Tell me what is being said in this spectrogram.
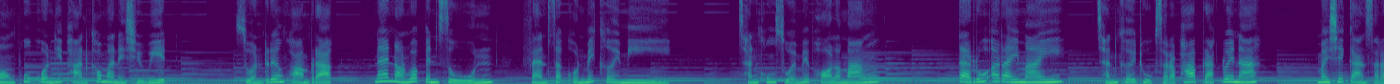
มองผู้คนที่ผ่านเข้ามาในชีวิต ส่วนเรื่องความรัก แน่นอนว่าเป็นศูนย์ แฟนสักคนไม่เคยมี ฉันคงสวยไม่พอละมั้ง แต่รู้อะไรไหม ฉันเคยถูกสารภาพรักด้วยนะ ไม่ใช่การสาร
